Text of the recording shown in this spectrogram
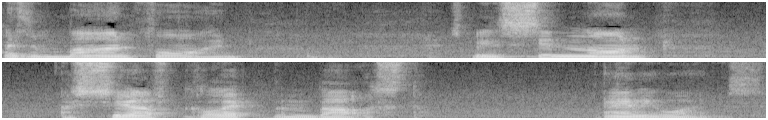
as in barn fine. It's been sitting on a shelf collecting dust. Anyways,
